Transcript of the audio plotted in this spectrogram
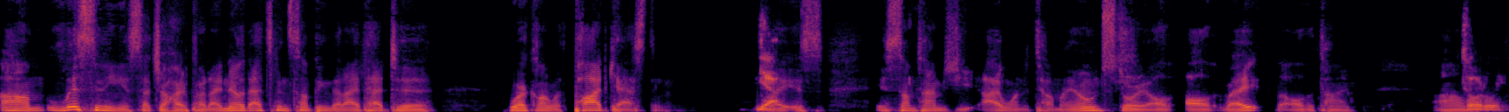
Um listening is such a hard part. I know that's been something that I've had to work on with podcasting. Yeah. right? Is is sometimes you, I want to tell my own story all all right all the time. Um, totally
